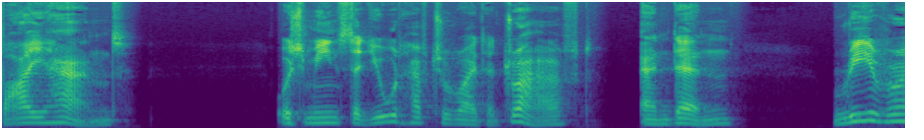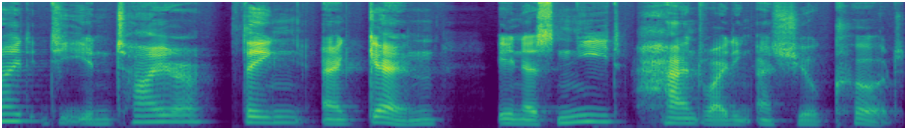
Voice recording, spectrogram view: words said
by hand, which means that you would have to write a draft and then rewrite the entire thing again in as neat handwriting as you could.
